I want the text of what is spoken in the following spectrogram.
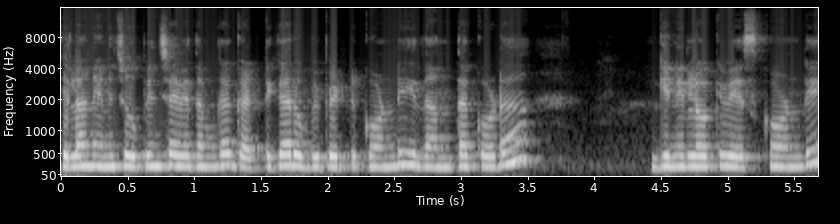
ఇలా నేను చూపించే విధంగా గట్టిగా రుబ్బి పెట్టుకోండి. ఇదంతా కూడా గిన్నెలోకి వేసుకోండి.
